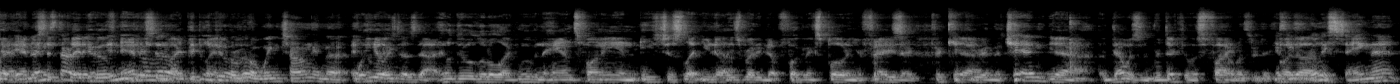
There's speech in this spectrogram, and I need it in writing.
But Yeah, and then he Anderson started played a do- goof. Didn't he a Anderson little, might be didn't he do a a little Wing Chun in the? in Well, the he always does that. He'll do a little like moving the hands funny, and he's just letting you know he's ready to fucking explode in your ready face. to, to kick Yeah. you in the chin. Yeah, that was a ridiculous fight. That was Is ridiculous. But, he uh, really saying that?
